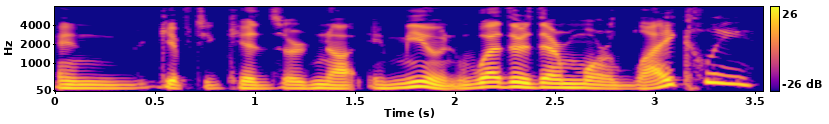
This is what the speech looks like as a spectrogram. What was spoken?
and gifted kids are not immune. Whether they're more likely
